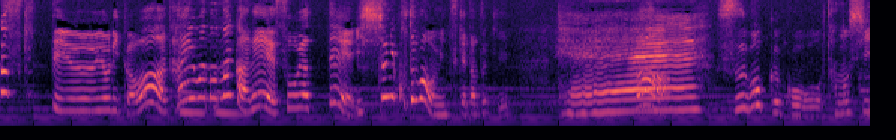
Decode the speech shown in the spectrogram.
が好きっていうよりかは対話の中でそうやって一緒に言葉を見つけた時へえすごくこう楽し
